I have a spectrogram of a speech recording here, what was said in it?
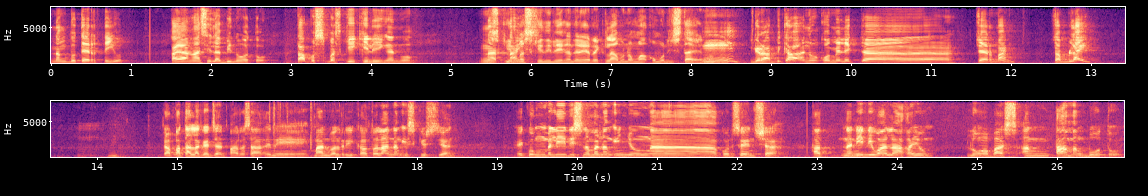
ng Duterte Youth. Kaya nga sila binoto. Tapos mas kikilingan mo. Not Maski, nice. mas kinilingan nila yung reklamo ng mga komunista, eh. No? Mm, grabe ka, ano, Comelec uh, chairman, sablay. Dapat talaga dyan, para sa akin eh, manual recount. Wala nang excuse yan. Eh kung malinis naman ang inyong ah, konsensya at naniniwala kayong lumabas ang tamang boto,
